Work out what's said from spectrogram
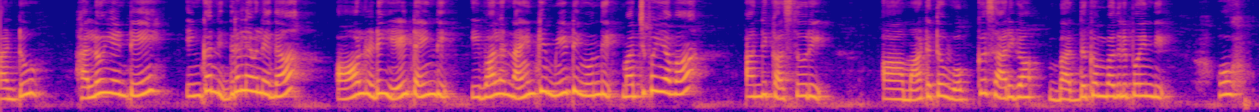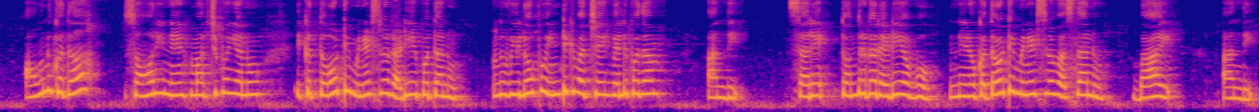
అంటూ హలో ఏంటి? ఇంకా నిద్ర లేవలేదా? ఆల్రెడీ ఎయిట్ అయింది. ఇవాళ నైన్కి మీటింగ్ ఉంది. మర్చిపోయావా? అంది కస్తూరి. ఆ మాటతో ఒక్కసారిగా బద్ధకం వదిలిపోయింది ఓహ్ అవును కదా? సారీనే మర్చిపోయాను. ఇక థర్టీ మినిట్స్లో రెడీ అయిపోతాను. నువ్వు ఈలోపు ఇంటికి వచ్చే వెళ్ళిపోదాం అంది. సరే తొందరగా రెడీ అవ్వు. నేను ఒక థర్టీ మినిట్స్లో వస్తాను. బాయ్ అంది.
